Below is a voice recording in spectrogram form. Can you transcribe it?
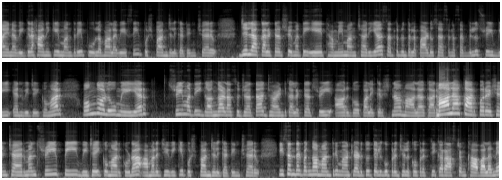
ఆయన విగ్రహానికి మంత్రి పూలమాల వేసి పుష్పాంజలి ఘటించారు. జిల్లా కలెక్టర్ శ్రీమతి ఏ థమీం అంచార్య సంతనుతలపాడు శాసనసభ్యులు Sri BN Vijay Kumar Ongole mayor Srimati Gangada Sujatha joint collector Sri R Gopalakrishna Mala Mala corporation chairman Sri P Vijay Kumar కూడా అమరజీవికి పుష్పాంజలి ఘటించారు. ఈ సందర్భంగా మంత్రి మాట్లాడుతూ తెలుగు ప్రజలకు ప్రత్యేక రాష్ట్రం కావాలని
